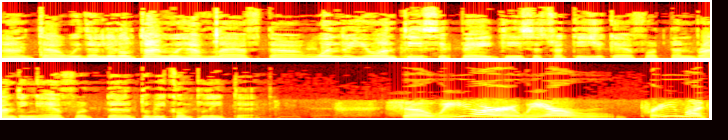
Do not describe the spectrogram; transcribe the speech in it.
And uh, with the little time we have left, uh, when do you anticipate this strategic effort and branding effort uh, to be completed? So we are we are pretty much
